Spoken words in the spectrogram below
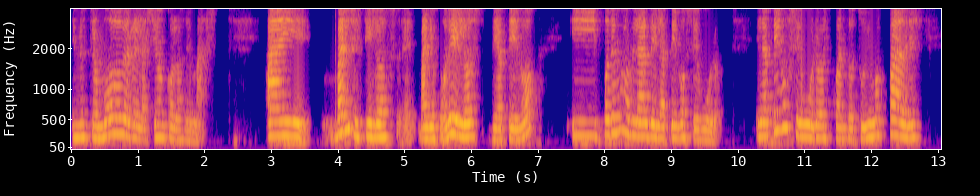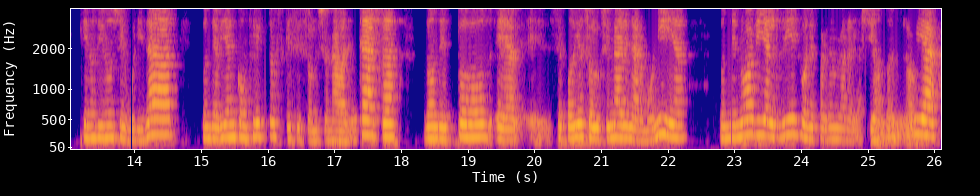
en nuestro modo de relación con los demás. Hay varios estilos, eh, varios modelos de apego y podemos hablar del apego seguro. El apego seguro es cuando tuvimos padres que nos dieron seguridad, donde habían conflictos que se solucionaban en casa, donde todo eh, se podía solucionar en armonía, donde no había el riesgo de perder una relación, donde no había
